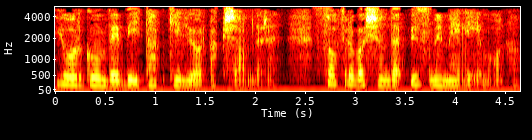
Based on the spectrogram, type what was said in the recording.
Yorgun ve bitap geliyor akşamları. Sofra başında üzmemeliyim onu.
